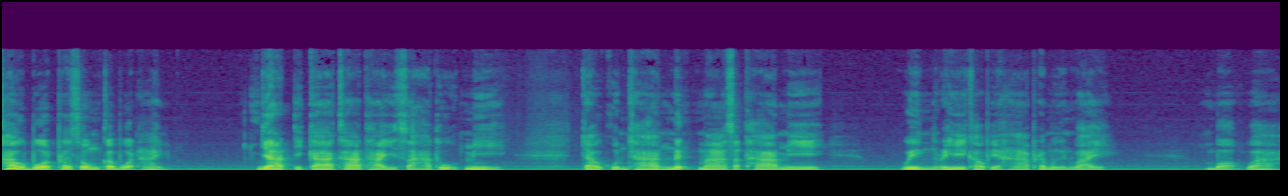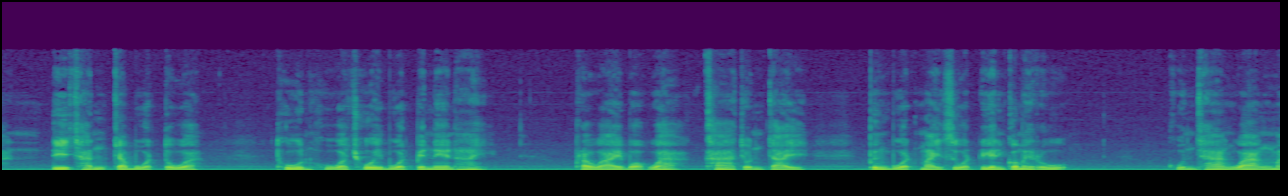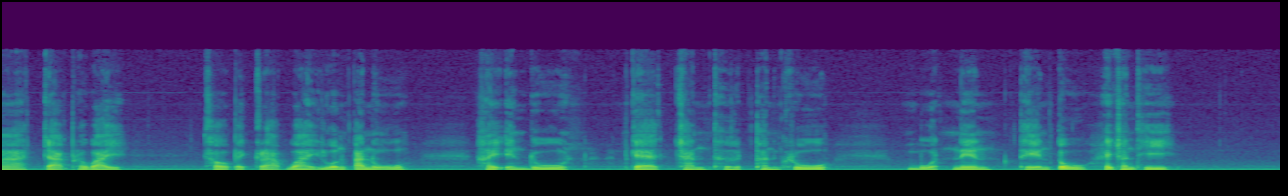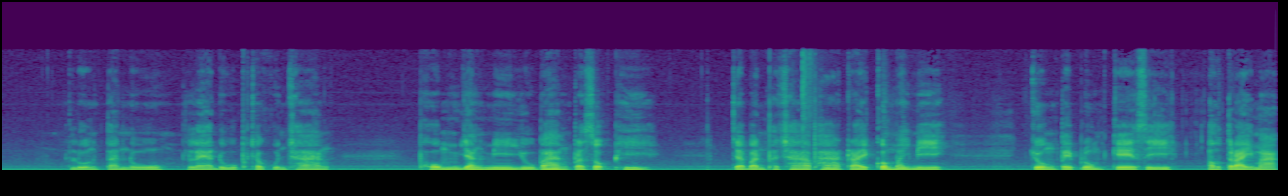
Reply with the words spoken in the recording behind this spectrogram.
เข้าบวชพระสงฆ์ก็บวชให้ ญาติกาข้าไทยสาธุมีเจ้าขุนช้างนึกมาศรัทธามี วิ่งรี่เข้าไปหาพระหมื่นวัยบอกว่าดิฉันจะบวชตัว ทูลหัวช่วยบวชเป็นเนนให้ พระวัยบอกว่าข้าจนใจ เพิ่งบวชใหม่สวดเรียนก็ไม่รู้ ขุนช้างวางมาจากพระวัย เข้าไปกราบไหว้หลวงตาหนู ให้เอ็นดู แก่ฉันเถิดท่านครู บวชเนนเถนตู้ให้ฉันที หลวงตาหนูแลดูพระเจ้าขุนช้าง ผมยังมีอยู่บ้างประสบพี่ จะบรรพชาผ้าไตรก็ไม่มี จงไปปรงเกสีเอาไตรมา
